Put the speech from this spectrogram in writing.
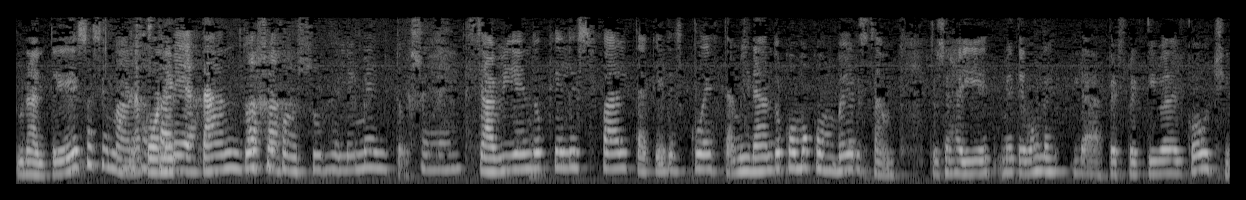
durante esa semana conectándose con sus elementos sabiendo qué les falta, qué les cuesta, mirando cómo conversan. Entonces ahí metemos la, la perspectiva del coaching,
